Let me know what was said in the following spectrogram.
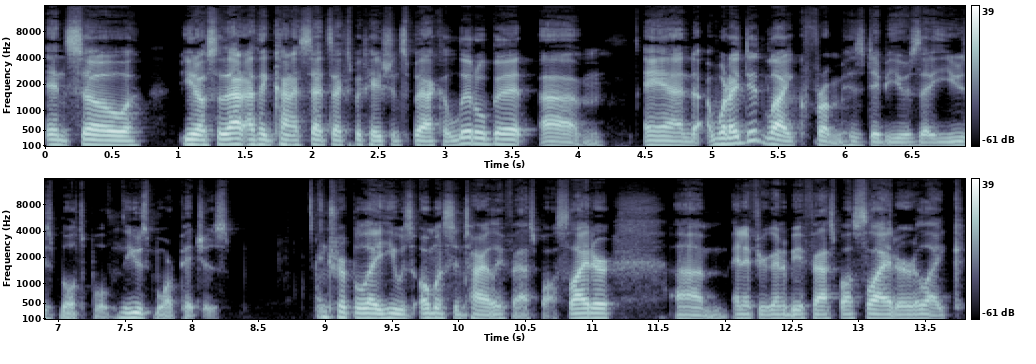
and so, you know, so that I think kind of sets expectations back a little bit. Um, and what I did like from his debut is that he used multiple, he used more pitches. In AAA, he was almost entirely fastball slider. Um, and if you're going to be a fastball slider like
